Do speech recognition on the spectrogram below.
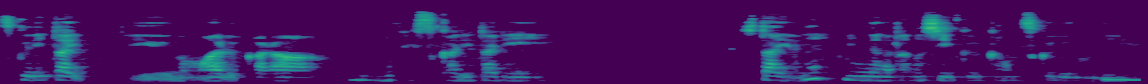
作りたいっていうのもあるからオフィス借りたりしたいよね。みんなが楽しい空間を作るのに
